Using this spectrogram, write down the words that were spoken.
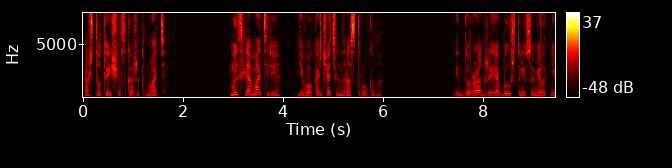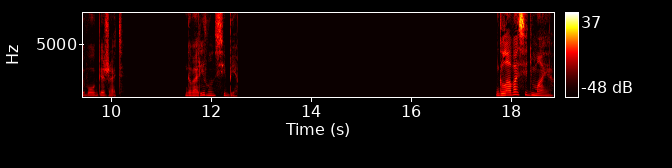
А что-то еще скажет мать? Мысль о матери его окончательно растрогала. И дурак же я был, что не сумел от него убежать, говорил он себе. Глава седьмая.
